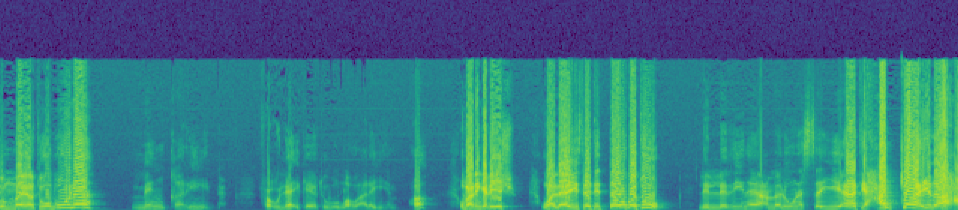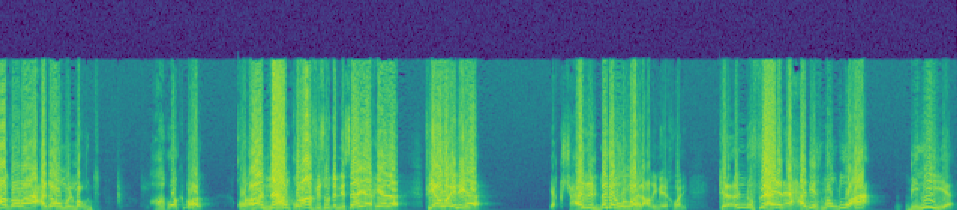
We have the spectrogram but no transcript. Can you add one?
ثم يتوبون من قريب. فأولئك يتوب الله عليهم. ها؟ وبعدين قال إيش؟ وليست التوبة للذين يعملون السيئات حتى إذا حضر أحدهم الموت. الله أكبر. قرآن نعم قرآن في سورة النساء يا أخي هذا في أوائلها. يقشعر البدن والله العظيم يا إخواني. كأنه فعلا أحاديث موضوعة بنية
